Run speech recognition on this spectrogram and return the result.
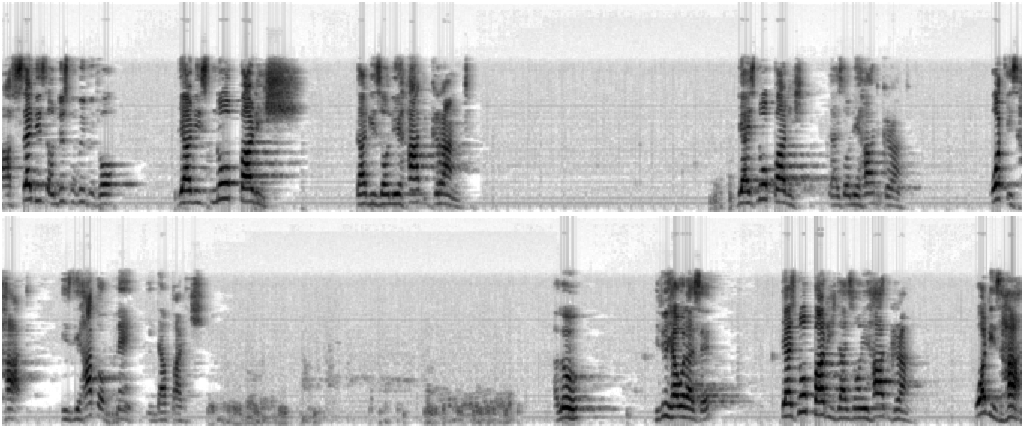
I've said this on this movie before. There is no parish that is on a hard ground. There is no parish that is on a hard ground. What is hard is the heart of men in that parish. Hello? Did you hear what I said? There is no parish that is on hard ground. What is hard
